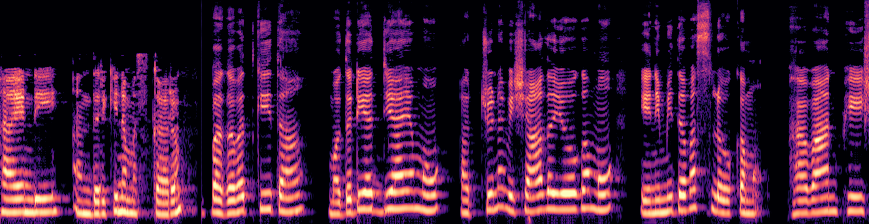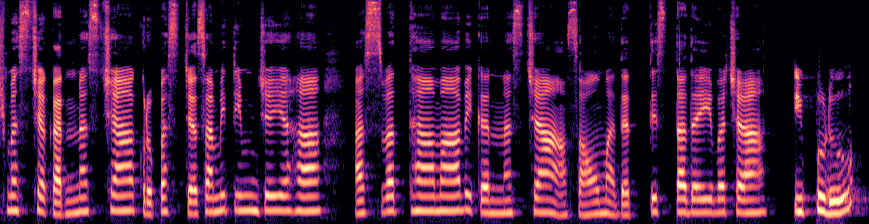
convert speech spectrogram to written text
హాయ్ అండి అందరికీ నమస్కారం. భగవద్గీత మొదటి అధ్యాయము అర్జున విషాదయోగము ఎనిమిదవ శ్లోకము. భవాన్ భీష్మశ్చ కర్ణశ్చ కృపశ్చ సమితిం జయ అశ్వత్థామా వికర్ణశ్చ సౌమదత్తిస్తదైవ ఇప్పుడు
